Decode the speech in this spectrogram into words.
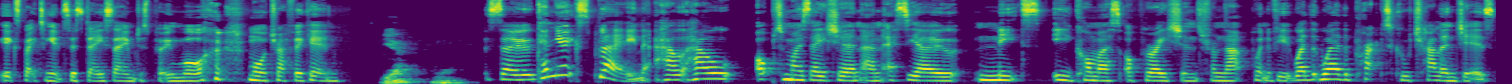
expecting it to stay same, just putting more more traffic in. Yeah, yeah. So, can you explain how how optimization and SEO meets e-commerce operations from that point of view, where the, where the practical challenges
